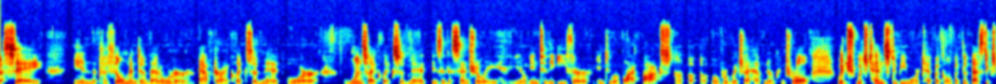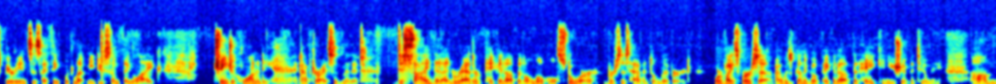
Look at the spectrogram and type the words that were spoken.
a say in the fulfillment of that order after I click submit, or once I click submit, is it essentially, you know, into the ether, into a black box uh, uh, uh, over which I have no control, which which tends to be more typical. But the best experiences, I think, would let me do something like change a quantity after I submit it, decide that I'd rather pick it up at a local store versus have it delivered or vice versa. I was going to go pick it up, but hey, can you ship it to me? Um,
